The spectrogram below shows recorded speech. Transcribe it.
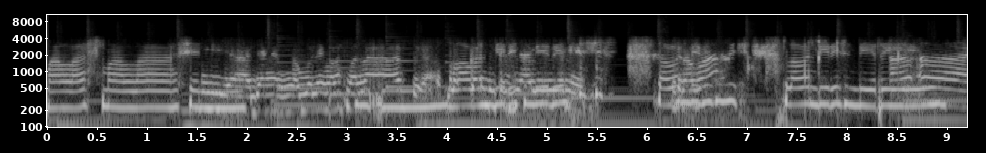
malas-malas ya. Iya, jangan nggak boleh malas-malas hmm. ya. Melawan diri sendiri. diri lawan diri sendiri. Ah, ah,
